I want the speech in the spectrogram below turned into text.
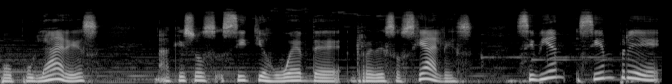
populares, aquellos sitios web de redes sociales. Si bien siempre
